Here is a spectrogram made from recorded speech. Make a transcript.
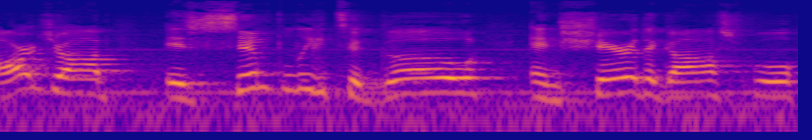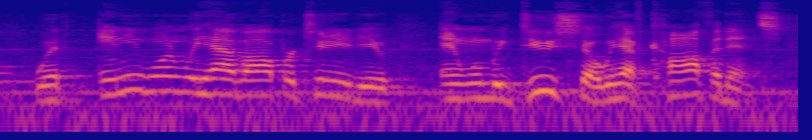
Our job is simply to go and share the gospel with anyone we have opportunity to. And when we do so, we have confidence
